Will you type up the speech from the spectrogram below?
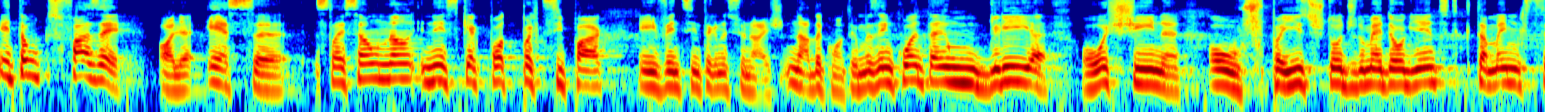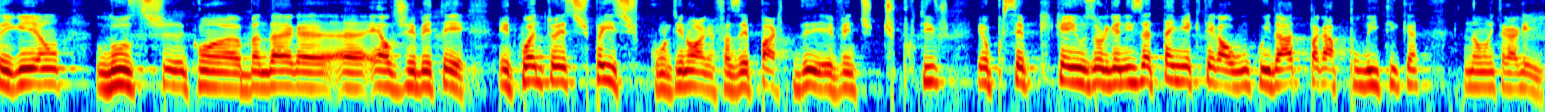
então o que se faz é olha, essa seleção não, nem sequer pode participar em eventos internacionais. Nada contra. Mas enquanto a Hungria, ou a China, ou os países todos do Médio Oriente, que também mereceriam luzes eh, com a bandeira eh, LGBT, enquanto esses países continuarem a fazer parte de eventos desportivos, eu percebo que quem os organiza tenha que ter algum cuidado para a política não entrar aí.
